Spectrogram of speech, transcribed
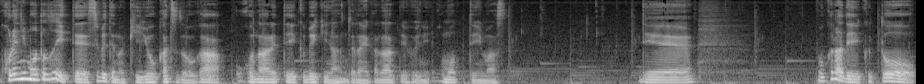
これに基づいて全ての企業活動が行われていくべきなんじゃないかなっていうふうに思っています。で僕らでいくと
